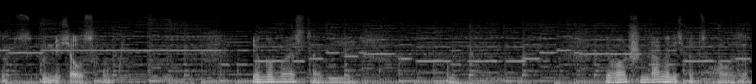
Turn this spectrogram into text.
und, und mich ausruhen. Junger Meister, wie... Wir waren schon lange nicht mehr zu Hause.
